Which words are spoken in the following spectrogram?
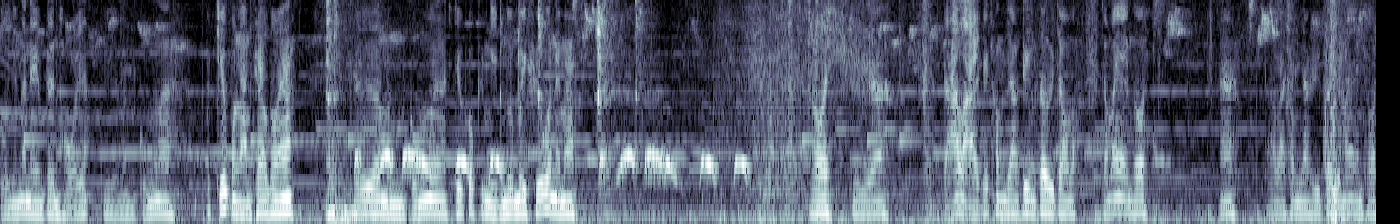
của những anh em trên hội á, thì mình cũng à, bắt trước mình làm theo thôi ha. Chứ mình cũng ờ, chưa có kinh nghiệm nuôi mi khứu anh em ha. Rồi thì ờ, trả lại cái không gian riêng tư cho cho mấy em thôi. À, trả lại không gian riêng tư cho mấy em thôi.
